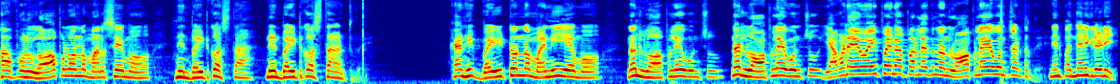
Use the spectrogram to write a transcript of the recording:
పాపం లోపల ఉన్న మనసేమో నేను బయటకు వస్తా నేను బయటకు వస్తా అంటది. కానీ బయట ఉన్న మనీ ఏమో నన్ను లోపలే ఉంచు నన్ను లోపలే ఉంచు ఎవడేమైపోయినా పర్లేదు నన్ను లోపలే ఉంచు అంటది. నేను పందానికి రెడీ.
